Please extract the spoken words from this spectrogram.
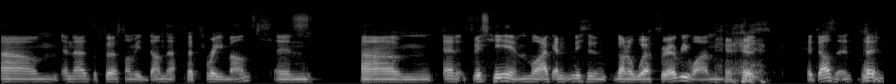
um, and that's the first time he'd done that for three months, and um, and for him, like, and this isn't going to work for everyone because it doesn't, but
